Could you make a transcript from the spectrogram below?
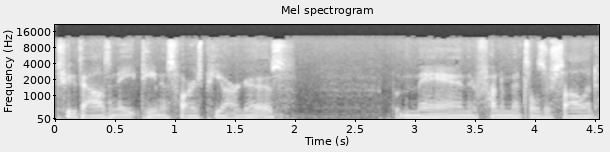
2018 as far as PR goes. But man, their fundamentals are solid.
